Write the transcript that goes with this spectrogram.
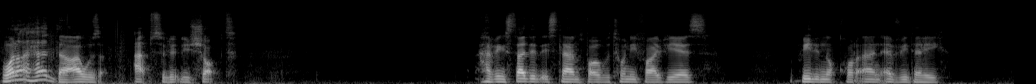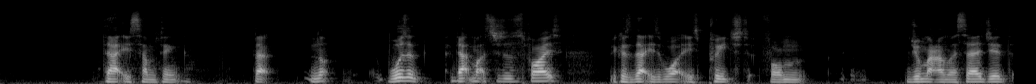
When I heard that, I was absolutely shocked. Having studied Islam for over 25 years, reading the Quran every day, that is something that not wasn't that much of a surprise because that is what is preached from Jum'ah Masajid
